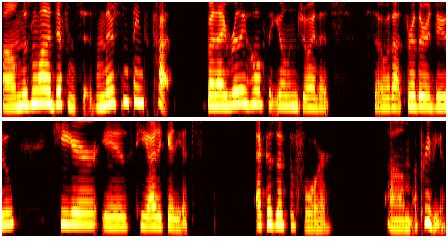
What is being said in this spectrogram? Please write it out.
Um, there's a lot of differences, and there's some things cut, but I really hope that you'll enjoy this. So, without further ado, here is Chaotic Idiots Echoes of Before, um, a preview.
